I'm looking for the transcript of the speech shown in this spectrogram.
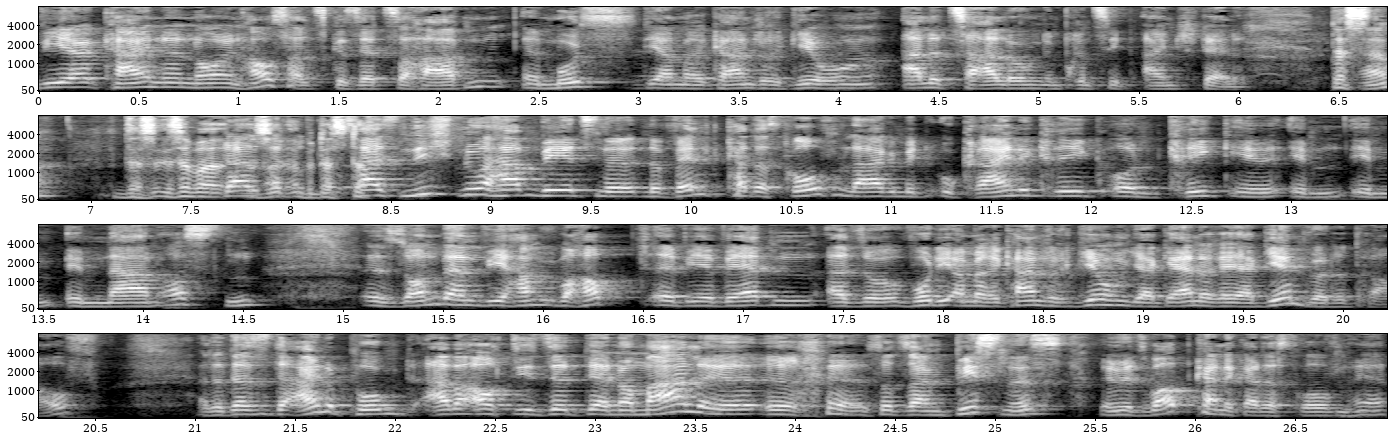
wir keine neuen Haushaltsgesetze haben, äh, muss die amerikanische Regierung alle Zahlungen im Prinzip einstellen. Das, Ja? das ist aber, Das, also, aber das, das heißt, nicht nur haben wir jetzt eine, eine Weltkatastrophenlage mit Ukraine-Krieg und Krieg im, im, im Nahen Osten, äh, sondern wir haben überhaupt, äh, wir werden, also wo die amerikanische Regierung ja gerne reagieren würde drauf, also das ist der eine Punkt, aber auch diese, der normale äh, sozusagen Business, wenn wir jetzt überhaupt keine Katastrophen her,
